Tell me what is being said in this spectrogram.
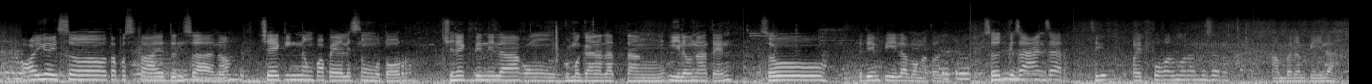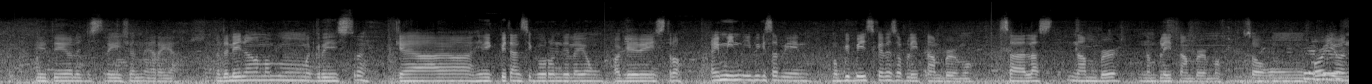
Okay guys, so tapos tayo dun sa ano, checking ng papeles ng motor. Chinek din nila kung gumagana lahat ng ilaw natin. So, ito yung pila mga tol. Sunod ka sa akin sir. Sige, kahit po ka muna dun sir. Hamba ng pila. Dito yung registration area. Madali lang naman mag-rehistro eh. Kaya hinigpitan siguro nila yung pag-rehistro. I mean, ibig sabihin, magbe-base ka din sa plate number mo. Sa last number ng plate number mo. So kung 4 yun,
